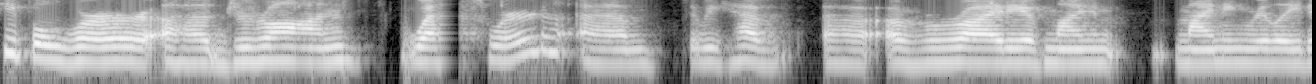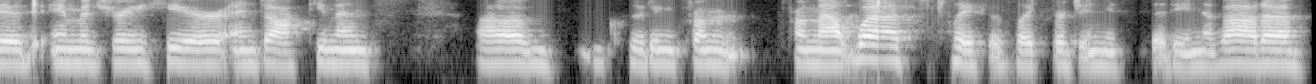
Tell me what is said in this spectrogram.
people were uh, drawn westward. Um, so we have uh, a variety of mine, mining related imagery here and documents, um, including from, from out west, places like Virginia City, Nevada.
